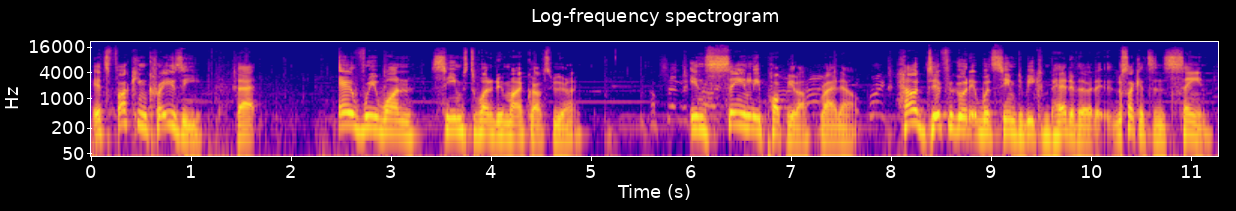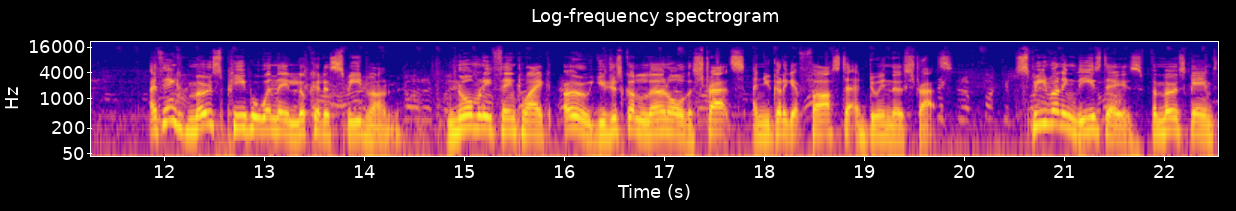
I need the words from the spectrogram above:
It's fucking crazy that everyone seems to want to do Minecraft speedrunning. Insanely popular right now. How difficult it would seem to be competitive though. It looks like it's insane. I think most people when they look at a speedrun normally think like, oh, you just gotta learn all the strats and you gotta get faster at doing those strats. Speedrunning these days, for most games,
